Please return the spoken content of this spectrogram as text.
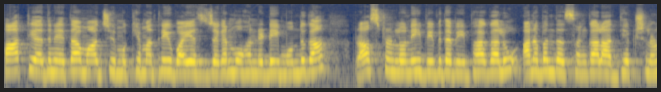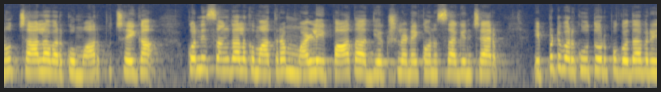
పార్టీ అధినేత మాజీ ముఖ్యమంత్రి వైఎస్ జగన్మోహన్ రెడ్డి ముందుగా రాష్ట్రంలోని వివిధ విభాగాలు అనుబంధ సంఘాల అధ్యక్షులను చాలా వరకు మార్పు చేయగా కొన్ని సంఘాలకు మాత్రం మళ్ళీ పాత అధ్యక్షులనే కొనసాగించారు. ఇప్పటి వరకు తూర్పుగోదావరి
